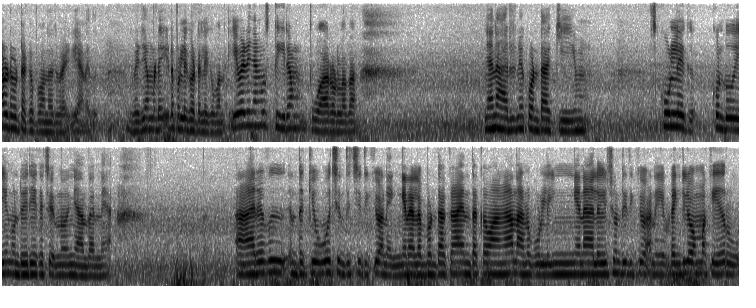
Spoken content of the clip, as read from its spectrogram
അവിടോട്ടൊക്കെ പോകുന്ന ഒരു വഴിയാണിത്. ഈ വഴി നമ്മുടെ ഇടപ്പള്ളിക്കോട്ടയിലേക്ക് പോകുന്നത്. ഈ വഴി ഞങ്ങൾ സ്ഥിരം പോകാറുള്ളതാണ് ഞാൻ ആരുനെ കൊണ്ടാക്കിയും സ്കൂളിലേക്ക് കൊണ്ടുപോവുകയും കൊണ്ടുവരികയൊക്കെ ചെയ്യുന്നത് ഞാൻ തന്നെയാണ് ആരവ് എന്തൊക്കെയോ ചിന്തിച്ചിരിക്കുവാണ്. എങ്ങനെ അലമ്പുണ്ടാക്കാം എന്തൊക്കെ വാങ്ങാമെന്നാണ് പുള്ളി ഇങ്ങനെ ആലോചിച്ചുകൊണ്ടിരിക്കുവാണ്. എവിടെയെങ്കിലും അമ്മ കയറുമോ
